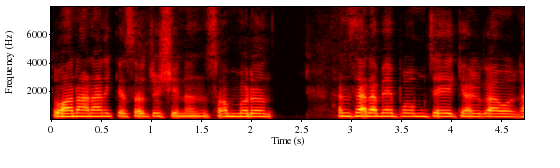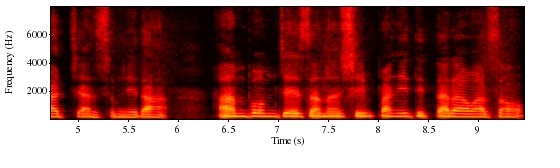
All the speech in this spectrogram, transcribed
또한 하나님께서 주시는 선물은 한 사람의 범죄의 결과와 같지 않습니다. 한 범죄에서는 심판이 뒤따라와서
